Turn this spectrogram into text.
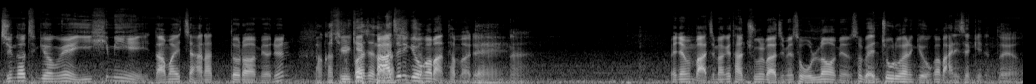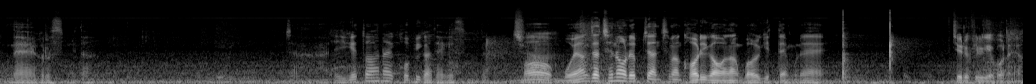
지금 같은 경우에 이 힘이 남아있지 않았더라면은 바깥으로 길게 빠지는. 경우가 많단 말이에요. 네. 네. 왜냐하면 마지막에 단축을 맞으면서 올라오면서 왼쪽으로 가는 경우가 많이 생기는데요. 네, 그렇습니다. 자, 이게 또 하나의 고비가 되겠습니다. 자. 뭐 모양 자체는 어렵지 않지만 거리가 워낙 멀기 때문에 뒤로 길게 보내요.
